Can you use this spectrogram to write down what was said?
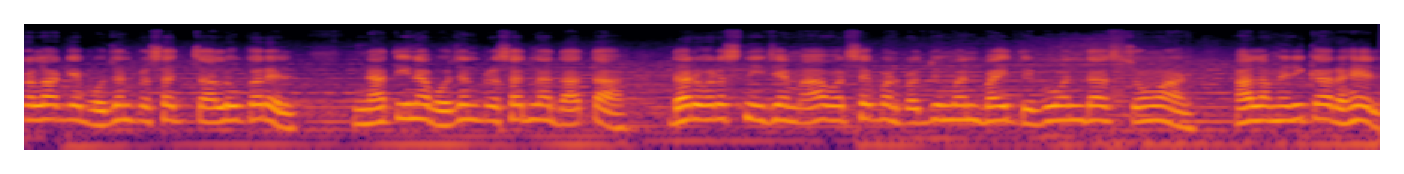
કલાકે ભોજન પ્રસાદ ચાલુ કરેલ. જ્ઞાતિના ભોજન પ્રસાદના દાતા દર વર્ષની જેમ આ વર્ષે પણ પ્રદ્યુમનભાઈ ત્રિભુવનદાસ ચૌહાણ હાલ અમેરિકા રહેલ.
